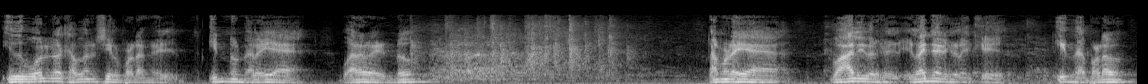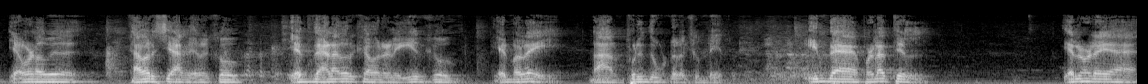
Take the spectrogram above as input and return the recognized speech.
இது போன்ற கமர்ஷியல் படங்கள் இன்னும் நிறைய வர வேண்டும். நம்முடைய வாலிபர்கள் இளைஞர்களுக்கு இந்த படம் எவ்வளவு கவர்ச்சியாக இருக்கும் எந்த அளவிற்கு அவர்களை ஈர்க்கும் என்பதை நான் புரிந்து கொண்டிருக்கின்றேன். இந்த படத்தில் என்னுடைய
